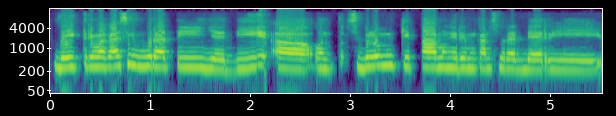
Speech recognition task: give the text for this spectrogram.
Baik, terima kasih Bu Rati. Jadi uh, untuk sebelum kita mengirimkan surat dari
